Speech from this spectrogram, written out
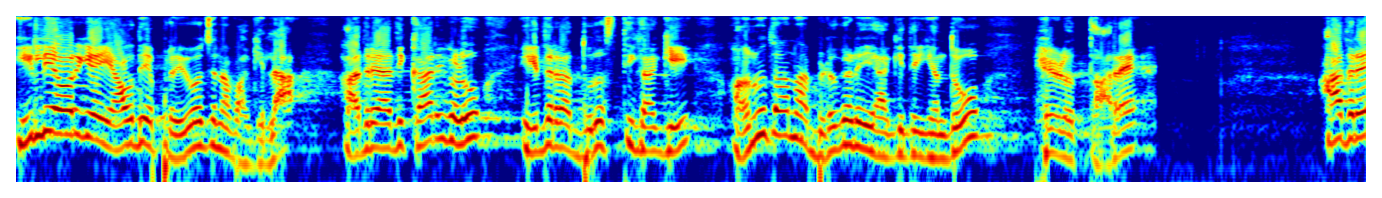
ಇಲ್ಲಿಯವರೆಗೆ ಯಾವುದೇ ಪ್ರಯೋಜನವಾಗಿಲ್ಲ. ಆದರೆ ಅಧಿಕಾರಿಗಳು ಇದರ ದುರಸ್ತಿಗಾಗಿ ಅನುದಾನ ಬಿಡುಗಡೆಯಾಗಿದೆ ಎಂದು ಹೇಳುತ್ತಾರೆ. ಆದರೆ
